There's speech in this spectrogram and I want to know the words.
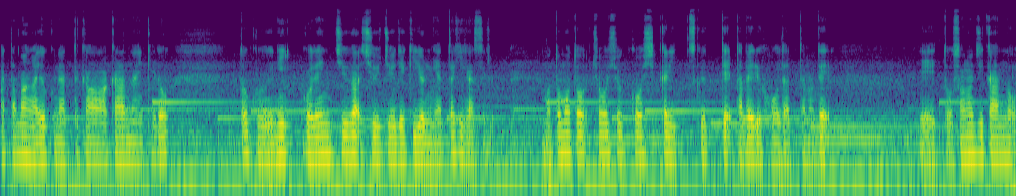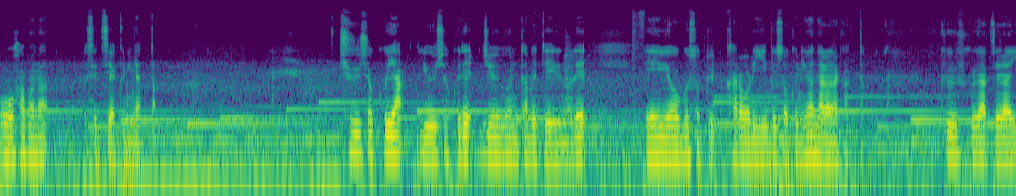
頭が良くなったかはわからないけど特に午前中は集中できるようになった気がする。もともと朝食をしっかり作って食べる方だったので、えーと、とその時間の大幅な節約になった。昼食や夕食で十分食べているので栄養不足カロリー不足にはならなかった。空腹が辛い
